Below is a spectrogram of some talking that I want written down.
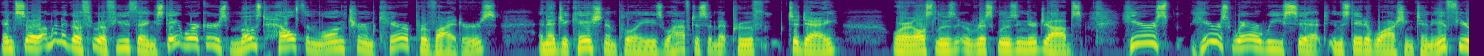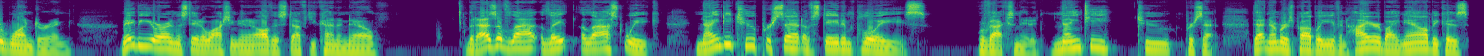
And so I'm going to go through a few things. State workers, most health and long-term care providers, and education employees will have to submit proof today or else lose, risk losing their jobs. Here's, here's where we sit in the state of Washington. If you're wondering, maybe you are in the state of Washington and all this stuff you kind of know. But as of la- late uh, last week, 92% of state employees were vaccinated. 92%. That number is probably even higher by now because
